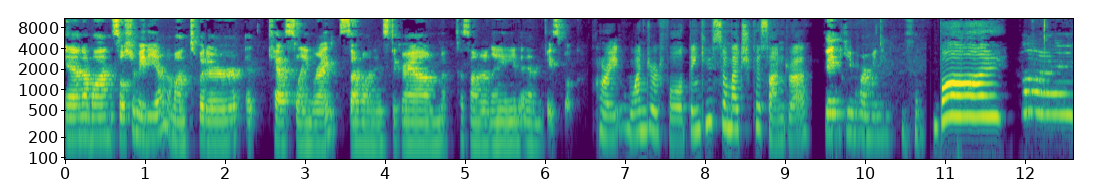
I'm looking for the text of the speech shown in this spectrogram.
And I'm on social media. I'm on Twitter at Cass Lane Writes. I'm on Instagram, Cassandra Lane, and Facebook. All right, wonderful. Thank you so much, Cassandra. Thank you, Harmony. Bye. Bye.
